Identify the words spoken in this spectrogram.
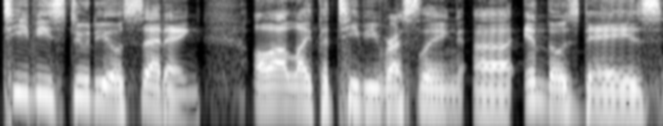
TV studio setting, a lot like the TV wrestling uh, in those days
